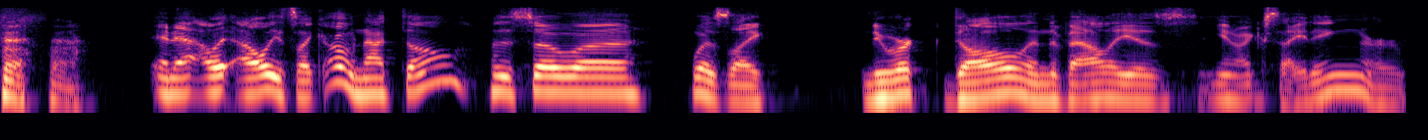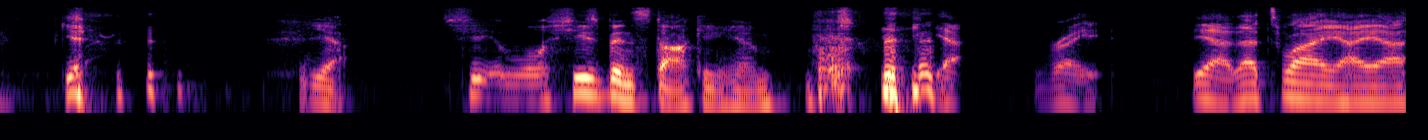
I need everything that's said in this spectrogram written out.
and Allie, Allie's like, oh, not dull. So uh, was like Newark dull and the Valley is you know exciting or yeah, yeah she well she's been stalking him yeah, right. Yeah, that's why I uh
